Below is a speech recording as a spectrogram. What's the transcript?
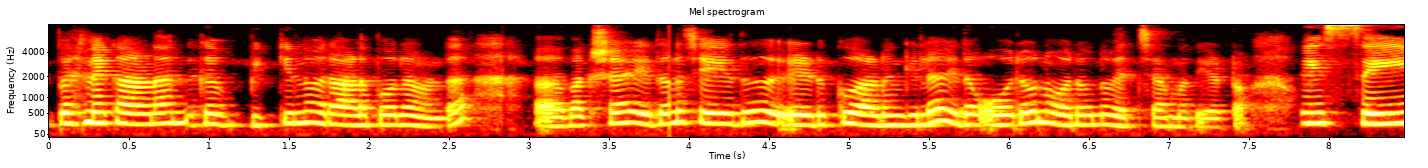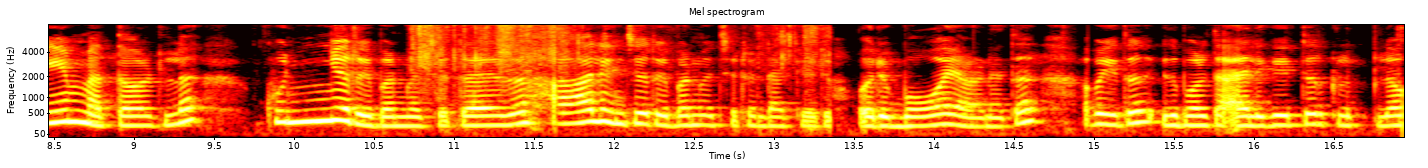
ഇപ്പം എന്നെ കാണാൻ ഒക്കെ വിൽക്കുന്ന ഒരാളെ പോലെ ഉണ്ട്. പക്ഷേ ഇത് ചെയ്ത് എടുക്കുവാണെങ്കിൽ ഇത് ഓരോന്ന് ഓരോന്ന് വെച്ചാൽ മതി കേട്ടോ. ഈ സെയിം മെത്തേഡിൽ കുഞ്ഞ് റിബൺ വെച്ചിട്ട് അതായത് ഹാലിഞ്ച് റിബൺ വെച്ചിട്ടുണ്ടാക്കിയ ഒരു ഒരു ബോയാണിത് അപ്പോൾ ഇത് ഇതുപോലത്തെ അലിഗേറ്റർ ക്ലിപ്പിലോ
